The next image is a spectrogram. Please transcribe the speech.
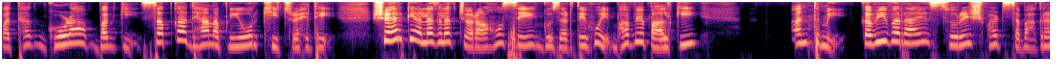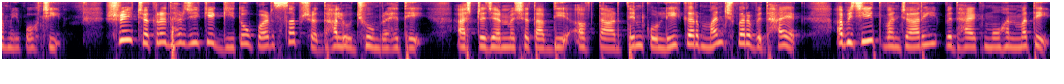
पथक, घोड़ा, बग्गी सबका ध्यान अपनी ओर खींच रहे थे। शहर के अलग अलग चौराहों से गुजरते हुए भव्य पाल की अंत में कविवर राय सुरेश भट्ट सभागृह में पहुँची। श्री चक्रधर जी के गीतों पर सब श्रद्धालु झूम रहे थे। अष्टजन्म शताब्दी अवतार दिन को लेकर मंच पर विधायक अभिजीत वंजारी, विधायक मोहन मते,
